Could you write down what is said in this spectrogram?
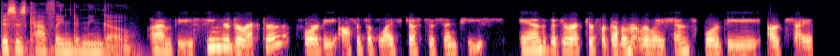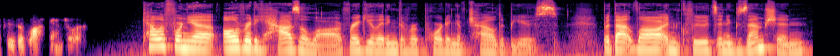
This is Kathleen Domingo. I'm the Senior Director for the Office of Life, Justice, and Peace and the Director for Government Relations for the Archdiocese of Los Angeles. California already has a law regulating the reporting of child abuse, but that law includes an exemption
